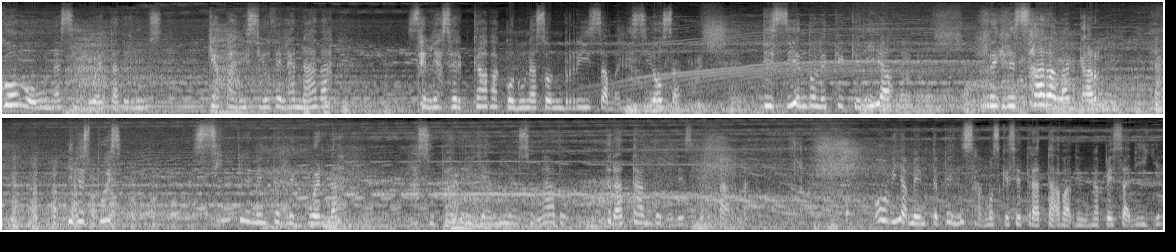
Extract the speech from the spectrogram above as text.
como una silueta de luz que apareció de la nada se le acercaba con una sonrisa maliciosa, diciéndole que quería regresar a la carne. Y después simplemente recuerda su padre y a mí a su lado, tratando de despertarla. Obviamente pensamos que se trataba de una pesadilla,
